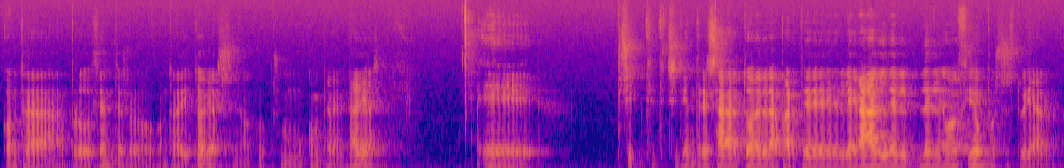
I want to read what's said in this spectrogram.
contraproducentes o contradictorias, sino que son complementarias. si, te interesa toda la parte legal del, del negocio, pues estudiar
